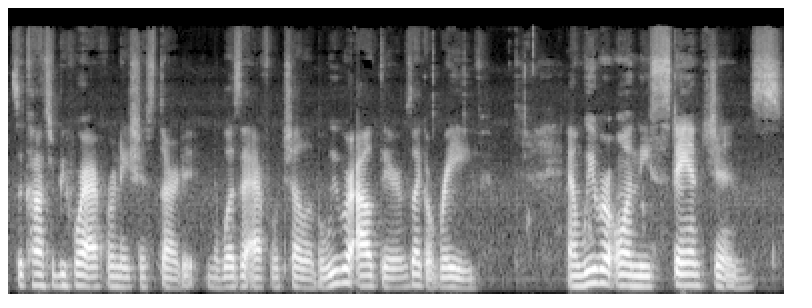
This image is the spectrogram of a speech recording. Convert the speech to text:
It's a concert before Afro Nation started, and it wasn't Afrochella, but we were out there. It was like a rave, and we were on these stanchions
